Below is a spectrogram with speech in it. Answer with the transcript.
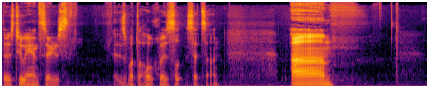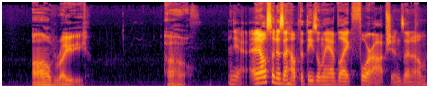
those two answers is what the whole quiz sits on. Um. Alrighty. Oh, yeah. It also doesn't help that these only have like four options in them.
